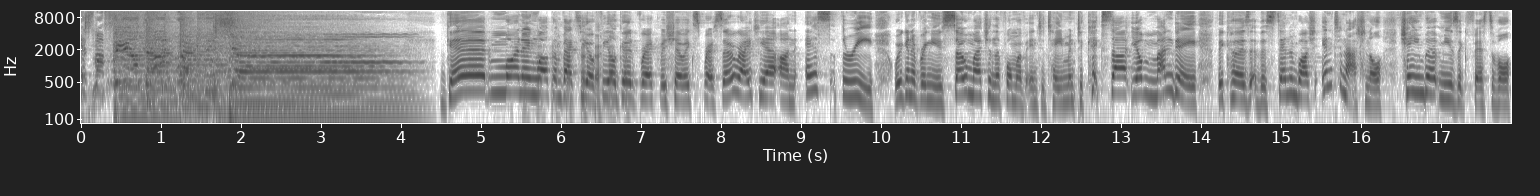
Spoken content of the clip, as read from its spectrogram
It's my feel good Good morning. Welcome back to your Feel Good Breakfast Show Expresso right here on S3. We're going to bring you so much in the form of entertainment to kickstart your Monday because the Stellenbosch International Chamber Music Festival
